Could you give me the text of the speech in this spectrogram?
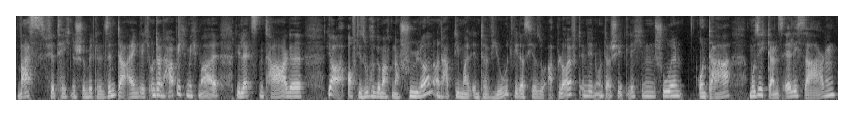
was für technische Mittel sind da eigentlich. Und dann habe ich mich mal die letzten Tage ja, auf die Suche gemacht nach Schülern und habe die mal interviewt, wie das hier so abläuft in den unterschiedlichen Schulen. Und da muss ich ganz ehrlich sagen,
